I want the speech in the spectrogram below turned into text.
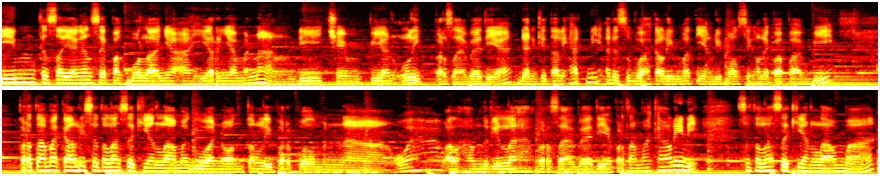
tim kesayangan sepak bolanya akhirnya menang di Champion League persahabat ya. Dan kita lihat nih ada sebuah kalimat yang diposting oleh Papa B Pertama kali setelah sekian lama gua nonton Liverpool menang. Wow, Alhamdulillah persahabat ya Pertama kali nih, setelah sekian lama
